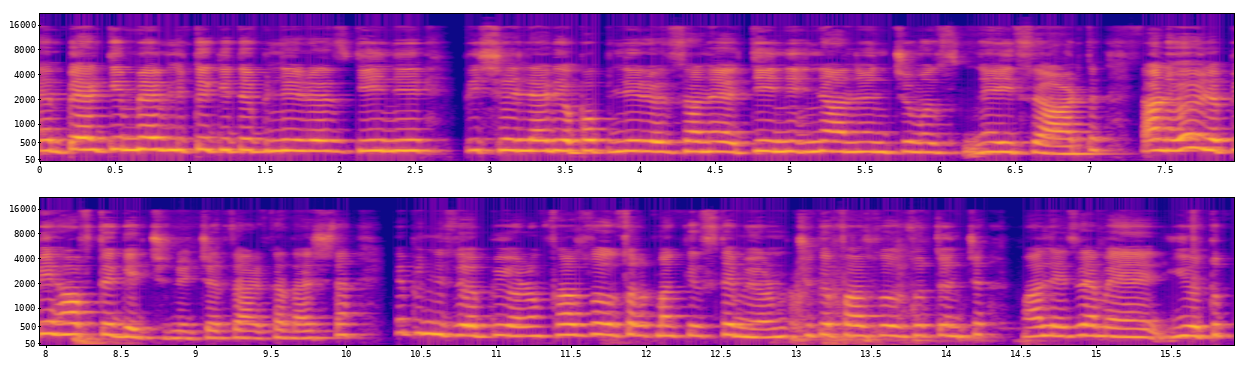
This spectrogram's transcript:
e, belki mevlide gidebiliriz, dini bir şeyler yapabiliriz. Hani dini inancımız neyse artık. Yani öyle bir hafta geçireceğiz arkadaşlar. Hepinizi öpüyorum. Fazla uzatmak istemiyorum. Çünkü fazla uzatınca maalesef e, YouTube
